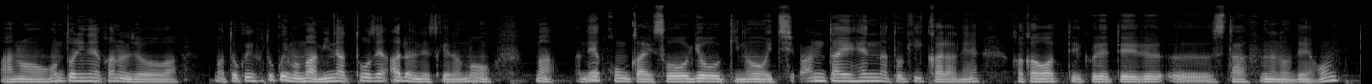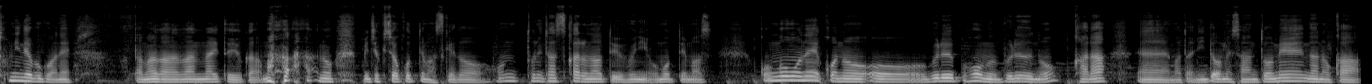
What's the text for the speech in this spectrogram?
あの本当にね彼女はまあ、得意不得意もまあみんな当然あるんですけどもまあね今回創業期の一番大変な時からね関わってくれているスタッフなので本当にね僕はね頭が上がんないというかまああのめちゃくちゃ怒ってますけど本当に助かるなというふうに思ってます。今後もねこのグループホームブルーのから、えー、また2度目3度目なのか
